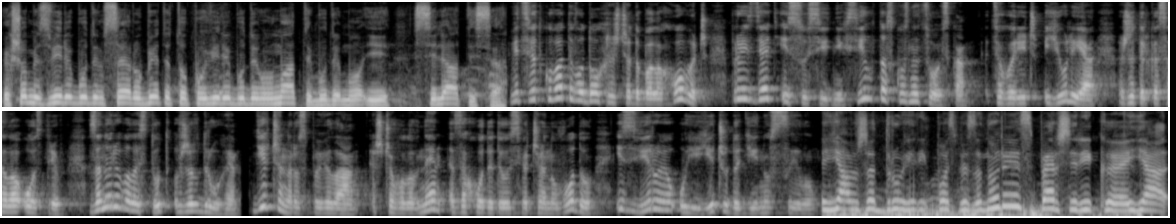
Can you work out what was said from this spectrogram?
якщо ми з вірою будемо все робити, то по вірі будемо мати, будемо і зцілятися. Відсвяткувати водохреще до Балахович приїздять із сусідніх сіл та з Кузнецовська. Цьогоріч Юлія, жителька села Острів, занурювалась тут вже вдруге. Дівчина розповіла, що головне заходити у свячену воду із вірою у її чудодійну силу. Я вже другий рік поспіль занурююсь. Перший рік е, я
